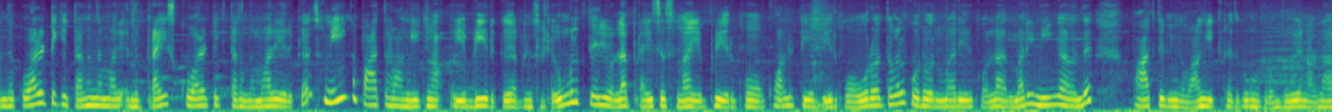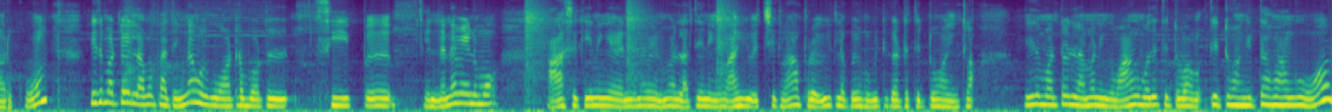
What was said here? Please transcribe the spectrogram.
அந்த குவாலிட்டிக்கு தகுந்த மாதிரி அந்த ப்ரைஸ் குவாலிட்டிக்கு தகுந்த மாதிரி இருக்குது ஸோ நீங்கள் பார்த்து வாங்கிக்கலாம். எப்படி இருக்குது அப்படின்னு சொல்லிட்டு. உங்களுக்கு தெரியும்ல ப்ரைஸஸ்லாம் எப்படி இருக்கும்? குவாலிட்டி எப்படி இருக்கும்? ஒரு ஒருத்தவங்களுக்கு ஒரு ஒரு மாதிரி இருக்கும்ல. அது மாதிரி நீங்கள் வந்து பார்த்து நீங்கள் வாங்கிக்கிறதுக்கு உங்களுக்கு ரொம்பவே நல்லாயிருக்கும் இது மட்டும் இல்லாமல் பார்த்தீங்கன்னா உங்களுக்கு வாட்டர் பாட்டில் சீப்பு என்னென்ன வேணுமோ ஆசைக்கு நீங்கள் என்னென்ன வேணுமோ எல்லாத்தையும் நீங்கள் வாங்கி வச்சுக்கலாம். அப்புறம் வீட்டில் போய் உங்கள் வீட்டுக்கிட்ட திட்டும் வாங்கிக்கலாம். இது மட்டும் இல்லாமல் நீங்கள் வாங்கும்போதே திட்டு வாங்க திட்டு வாங்கிட்டு தான் வாங்குவோம்.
